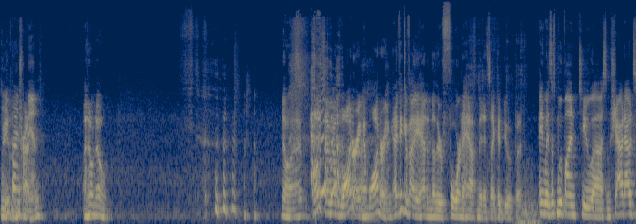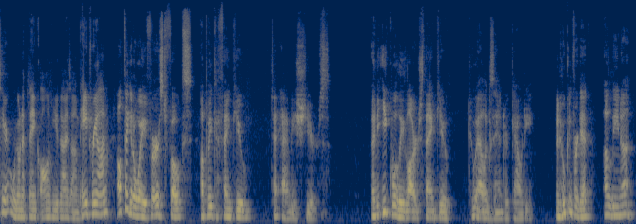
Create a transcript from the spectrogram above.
Wait, you cry I'm trying- command? I don't know. no, I'm close. I'm I'm watering. I'm watering. I think if I had another four and a half minutes, I could do it. But Anyways, let's move on to uh, some shout outs here. We're going to thank all of you guys on Patreon. I'll take it away first, folks. A big thank you to Abby Shears. An equally large thank you to Alexander Gowdy. And who can forget Alina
